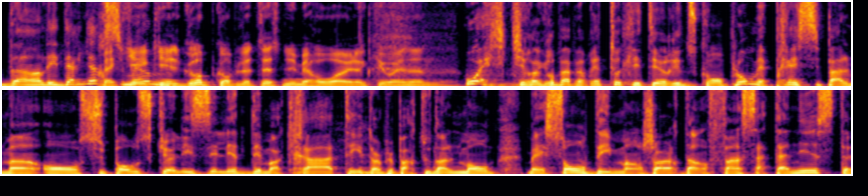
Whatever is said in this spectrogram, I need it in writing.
Dans les dernières Ben, semaines... qui est le groupe complotiste numéro un, le QAnon. Ouais, qui regroupe à peu près toutes les théories du complot, mais principalement, on suppose que les élites démocrates et d'un peu partout dans le monde ben, sont des mangeurs d'enfants satanistes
